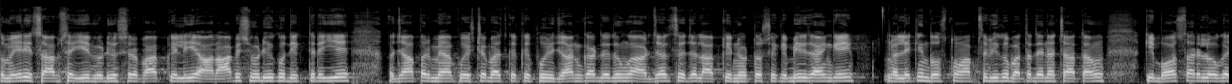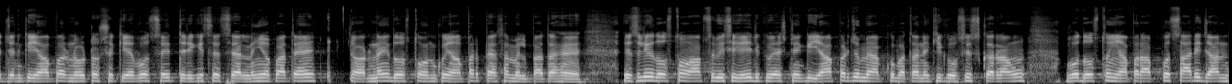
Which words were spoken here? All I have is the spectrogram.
तो मेरे हिसाब से ये वीडियो सिर्फ़ आपके लिए और आप इस वीडियो को देखते रहिए। जहाँ पर मैं आपको स्टेप बाय करके पूरी जानकारी दे दूँगा और जल्द से जल्द आपके नोटों से बिक जाएँगे। लेकिन दोस्तों, आप सभी को बता देना चाहता हूँ कि बहुत सारे लोग हैं जिनके यहाँ पर नोटों से के वो सही तरीके से सेल नहीं हो पाते हैं और नहीं दोस्तों, उनको यहाँ पर पैसा मिल पाता है। इसलिए दोस्तों, आप सभी से यही रिक्वेस्ट है कि यहाँ पर जो मैं आपको बताने की कोशिश कर रहा हूँ, वो दोस्तों, यहाँ पर आपको सारी जान,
